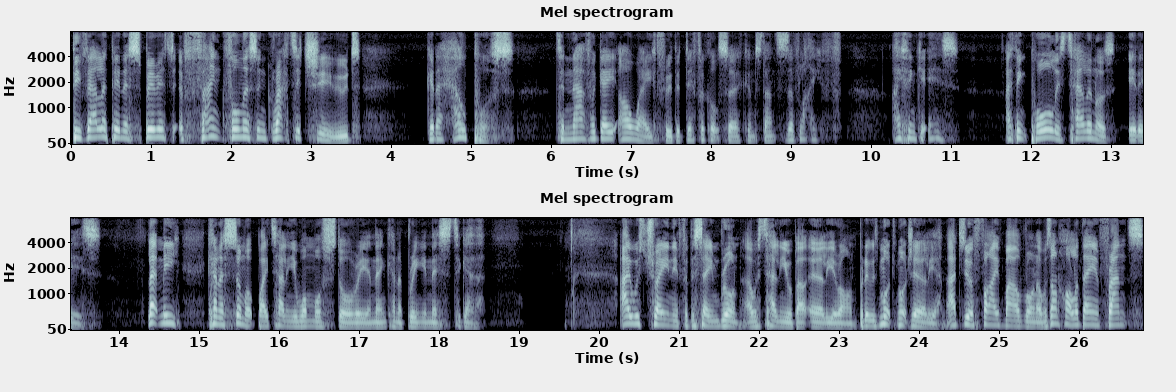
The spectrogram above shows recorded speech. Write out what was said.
developing a spirit of thankfulness and gratitude going to help us to navigate our way through the difficult circumstances of life? I think it is. I think Paul is telling us it is. Let me kind of sum up by telling you one more story and then kind of bringing this together. I was training for the same run I was telling you about earlier on, but it was much, much earlier. I had to do a five mile run. I was on holiday in France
